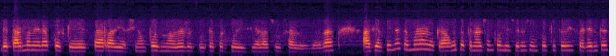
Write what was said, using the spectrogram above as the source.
de tal manera pues que esta radiación pues no les resulte perjudicial a su salud, ¿verdad? Hacia el fin de semana lo que vamos a tener son condiciones un poquito diferentes,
